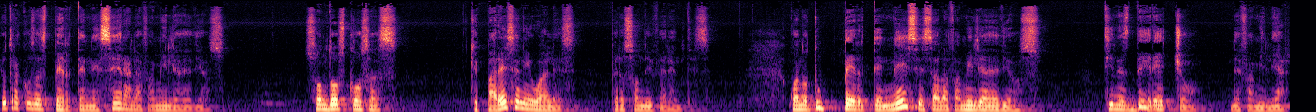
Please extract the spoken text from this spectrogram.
y otra cosa es pertenecer a la familia de Dios. Son dos cosas que parecen iguales, pero son diferentes. Cuando tú perteneces a la familia de Dios, tienes derecho de familiar.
